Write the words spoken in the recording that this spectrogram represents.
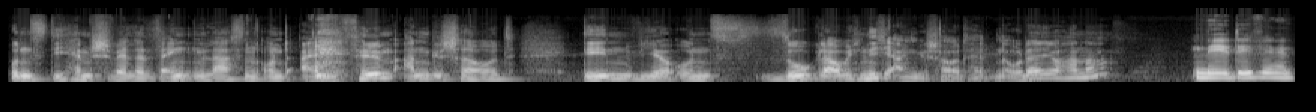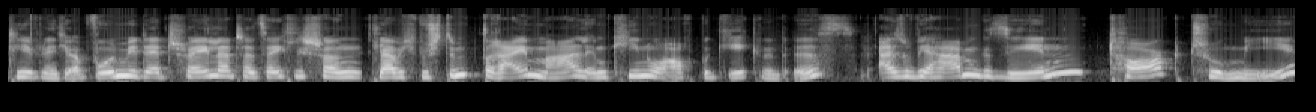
uns die Hemmschwelle senken lassen und einen Film angeschaut, den wir uns so, glaube ich, nicht angeschaut hätten, oder Johanna? Nee, definitiv nicht. Obwohl mir der Trailer tatsächlich schon, glaube ich, bestimmt dreimal im Kino auch begegnet ist. Also wir haben gesehen Talk to Me.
